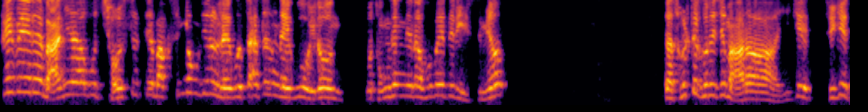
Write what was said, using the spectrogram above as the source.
패배를 많이 하고 졌을 때 막 신경질을 내고 짜증 내고 이런 뭐 동생들이나 후배들이 있으면 야 절대 그러지 마라. 이게 되게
